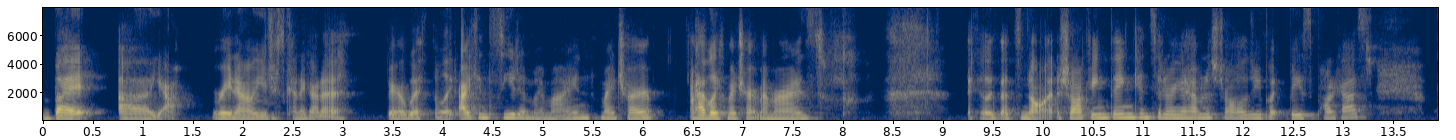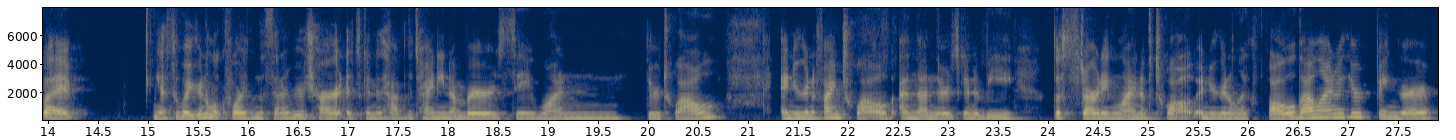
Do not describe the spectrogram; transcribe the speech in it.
But uh yeah, right now you just kind of gotta bear with but like I can see it in my mind, my chart. I have like my chart memorized. I feel like that's not a shocking thing considering I have an astrology based podcast. But yeah, so what you're going to look for is in the center of your chart, it's going to have the tiny numbers, say 1 through 12, and you're going to find 12. And then there's going to be the starting line of 12, and you're going to like follow that line with your finger.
